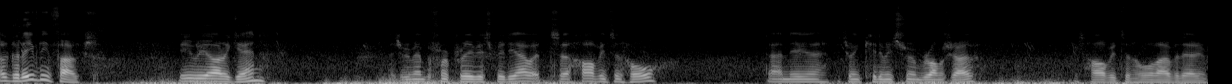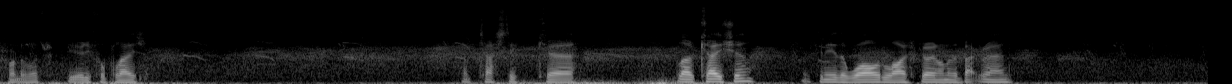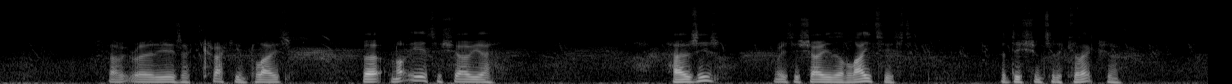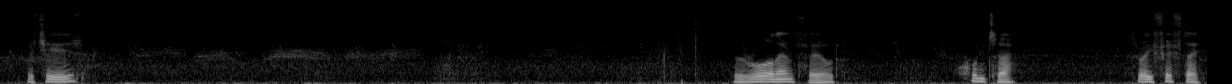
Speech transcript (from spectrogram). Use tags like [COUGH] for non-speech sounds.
Oh, good evening, folks. Here we are again. As you remember from a previous video at uh, Harvington Hall, down near between Kidderminster and Bromsgrove. There's Harvington Hall over there in front of us. Beautiful place. Fantastic uh, location. You can hear the wildlife going on in the background. So it really is a cracking place. But I'm not here to show you houses. I'm here to show you the latest addition to the collection, which is the Royal Enfield Hunter 350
